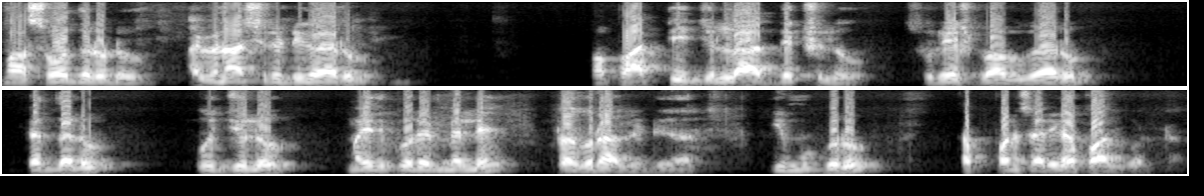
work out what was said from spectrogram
మా సోదరుడు అవినాష్ రెడ్డి గారు మా పార్టీ జిల్లా అధ్యక్షులు సురేష్ బాబు గారు పెద్దలు పూజ్యులు మైదుకూరు ఎమ్మెల్యే రఘురావు రెడ్డి గారు. ఈ ముగ్గురు తప్పనిసరిగా పాల్గొంటారు.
